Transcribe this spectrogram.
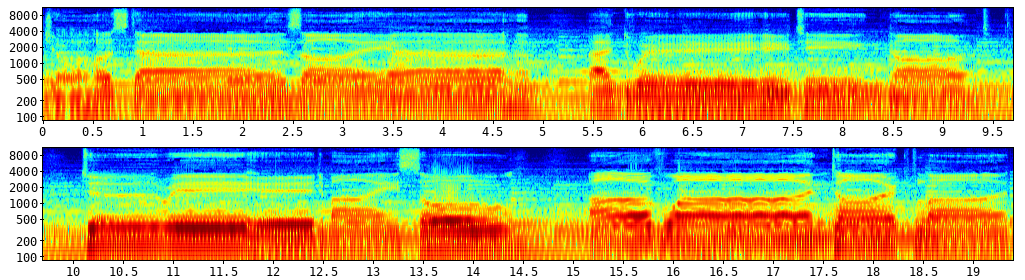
just as I am and waiting not to rid my soul dark plot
